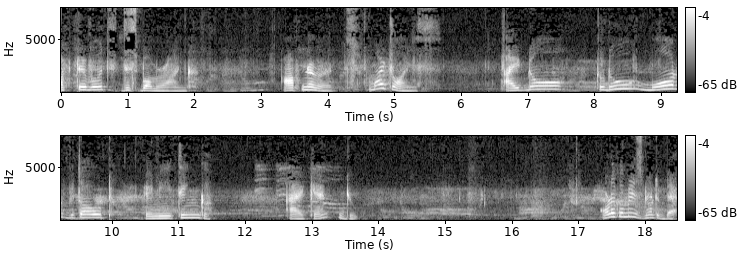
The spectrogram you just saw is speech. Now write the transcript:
Afterwards, this boomerang. అప్పుడు టూటూము Afterwards, my choice. I know to do more without anything I can do. Origami is not bad.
